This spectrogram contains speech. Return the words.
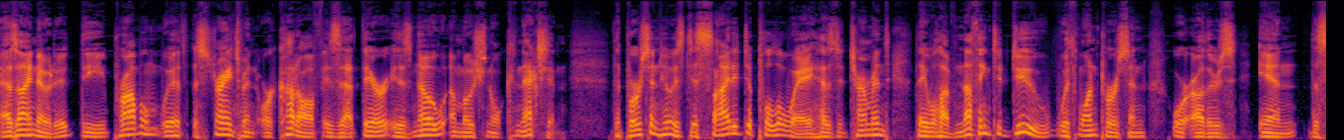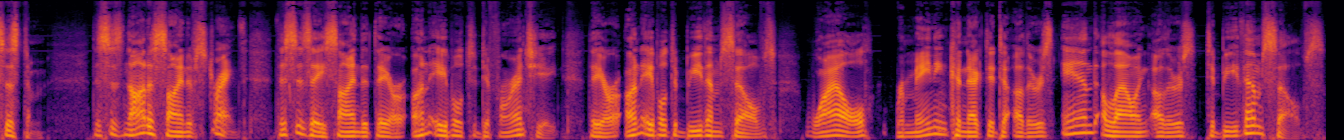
As I noted, the problem with estrangement or cutoff is that there is no emotional connection. The person who has decided to pull away has determined they will have nothing to do with one person or others in the system. This is not a sign of strength. This is a sign that they are unable to differentiate. They are unable to be themselves while remaining connected to others and allowing others to be themselves.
